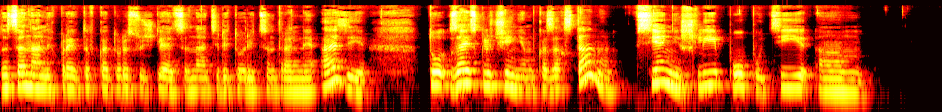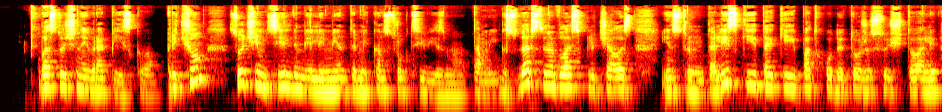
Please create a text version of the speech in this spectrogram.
национальных проектов, которые осуществляются на территории Центральной Азии, то за исключением Казахстана все они шли по пути эм, восточноевропейского, причем с очень сильными элементами конструктивизма. Там и государственная власть включалась, инструменталистские такие подходы тоже существовали.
